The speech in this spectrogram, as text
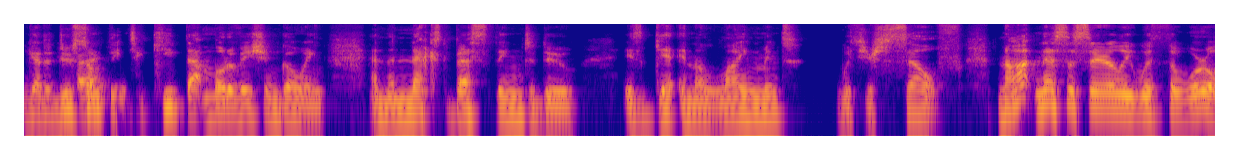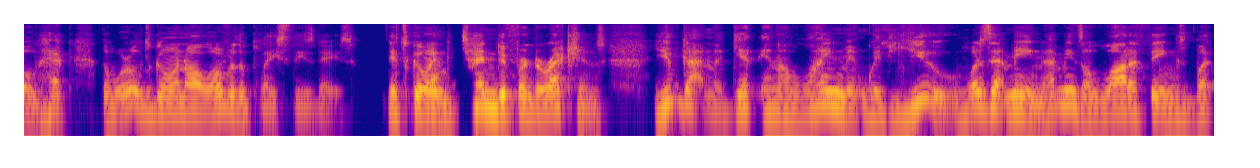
You got to do okay. something to keep that motivation going. And the next best thing to do is get in alignment with yourself, not necessarily with the world. Heck, the world's going all over the place these days. It's going yeah. 10 different directions. You've gotten to get in alignment with you. What does that mean? That means a lot of things. But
